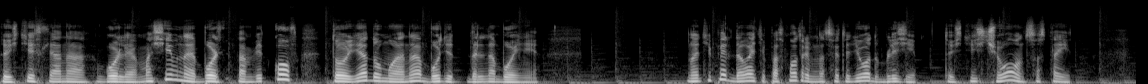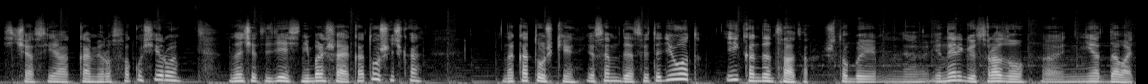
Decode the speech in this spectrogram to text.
То есть, если она более массивная, больше там витков, то я думаю, она будет дальнобойнее. Но теперь давайте посмотрим на светодиод вблизи. То есть, из чего он состоит. Сейчас я камеру сфокусирую. Значит, здесь небольшая катушечка. На катушке SMD светодиод и конденсатор, чтобы э, энергию сразу э, не отдавать.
